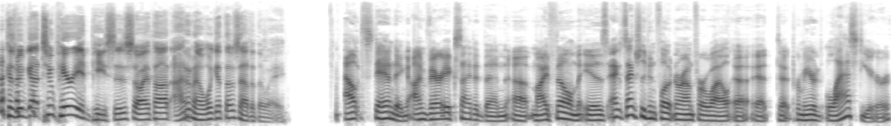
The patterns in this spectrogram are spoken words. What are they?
because we've got two period pieces. So I thought, I don't know, we'll get those out of the way. Outstanding. I'm very excited then. Uh, my film is, it's actually been floating around for a while. Uh, it uh, premiered last year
